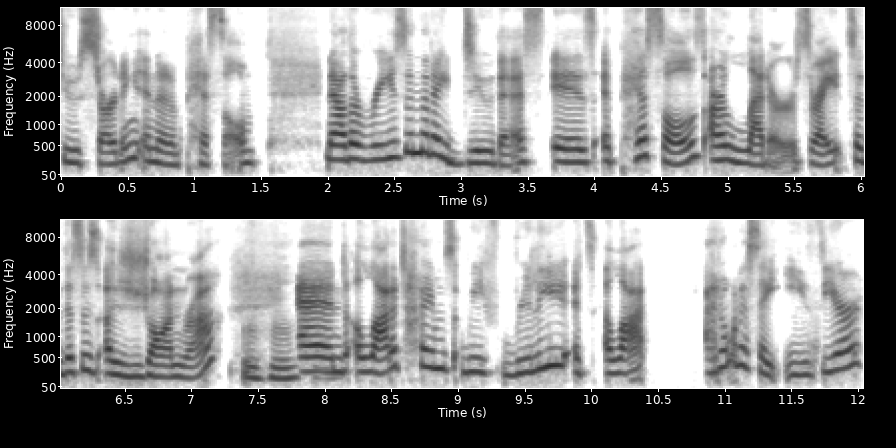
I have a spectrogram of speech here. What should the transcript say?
to starting in an epistle. Now, the reason that I do this is epistles are letters, right? So this is a genre. Mm-hmm. And a lot of times we really, it's a lot I don't want to say easier,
